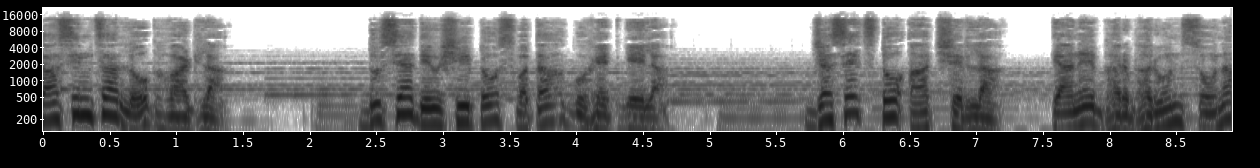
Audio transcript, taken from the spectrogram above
कासिमचा लोभ वाढला. दुसऱ्या दिवशी तो स्वतः गुहेत गेला. जसेच तो आत शिरला त्याने भरभरून सोनं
